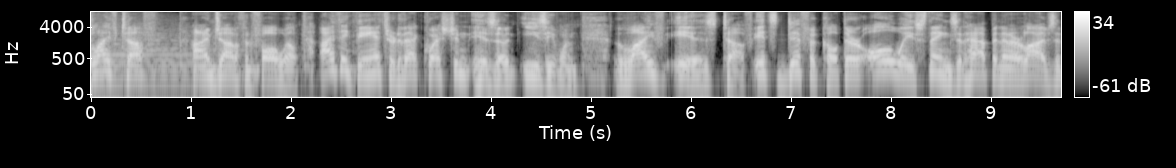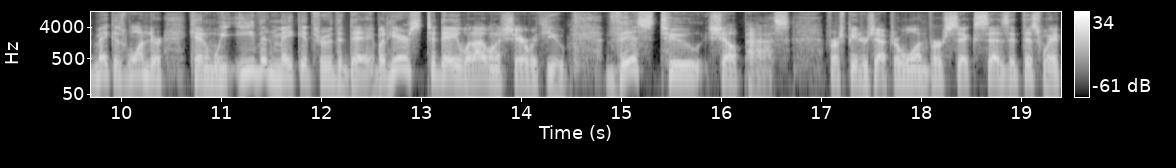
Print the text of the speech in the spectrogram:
life tough? I'm Jonathan Falwell. I think the answer to that question is an easy one. Life is tough. It's difficult. There are always things that happen in our lives that make us wonder, can we even make it through the day? But here's today what I want to share with you. This too shall pass. 1 Peter chapter 1 verse 6 says it this way,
